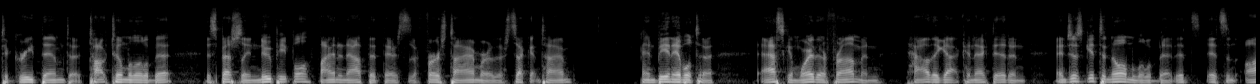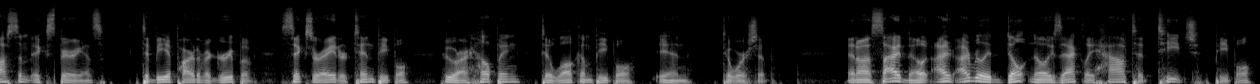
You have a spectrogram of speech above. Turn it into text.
to greet them, to talk to them a little bit, especially new people finding out that there's their first time or their second time, and being able to ask them where they're from and how they got connected and and just get to know them a little bit. It's it's an awesome experience to be a part of a group of six or eight or ten people who are helping to welcome people in to worship. And on a side note, I, I really don't know exactly how to teach people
